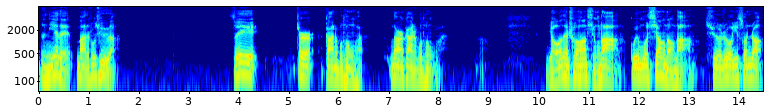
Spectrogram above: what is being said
那你也得卖得出去啊。所以这儿干着不痛快，那儿干着不痛快，啊，有那车行挺大的，规模相当大，去了之后一算账。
